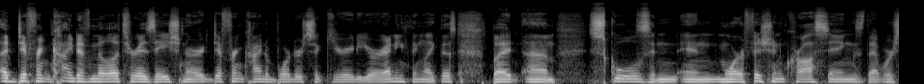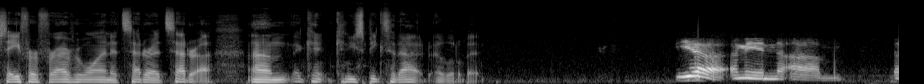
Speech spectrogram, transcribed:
a different kind of militarization or a different kind of border security or anything like this, but um, schools and, and more efficient crossings that were safer for everyone, et cetera, et cetera. Um, can, can you speak to that a little bit? Yeah, I mean, um, I,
